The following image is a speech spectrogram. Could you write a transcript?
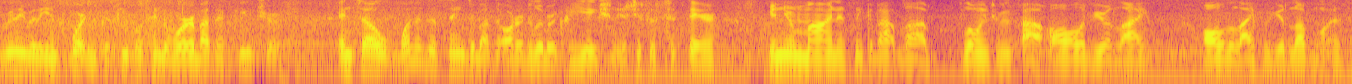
really, really important because people tend to worry about their future. And so, one of the things about the art of deliberate creation is just to sit there in your mind and think about love flowing through uh, all of your life all of the life of your loved ones,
